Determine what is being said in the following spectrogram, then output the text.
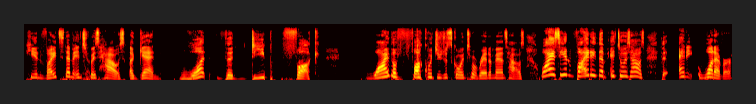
He invites them into his house. Again, what the deep fuck? Why the fuck would you just go into a random man's house? Why is he inviting them into his house? The, any whatever.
